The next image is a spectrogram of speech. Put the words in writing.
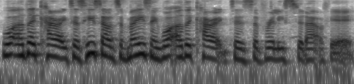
What other characters? He sounds amazing. What other characters have really stood out for you?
